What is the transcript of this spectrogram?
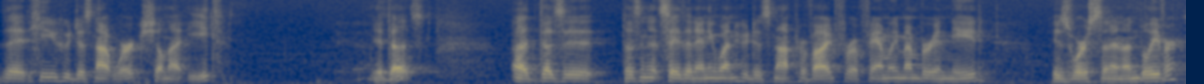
that he who does not work shall not eat? It does. Uh, does it, doesn't it say that anyone who does not provide for a family member in need is worse than an unbeliever?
